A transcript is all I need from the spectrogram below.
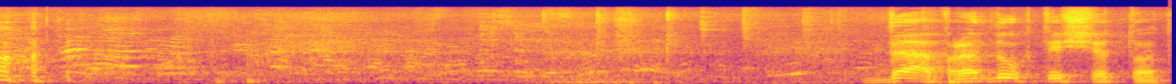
Да, продукт еще тот.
